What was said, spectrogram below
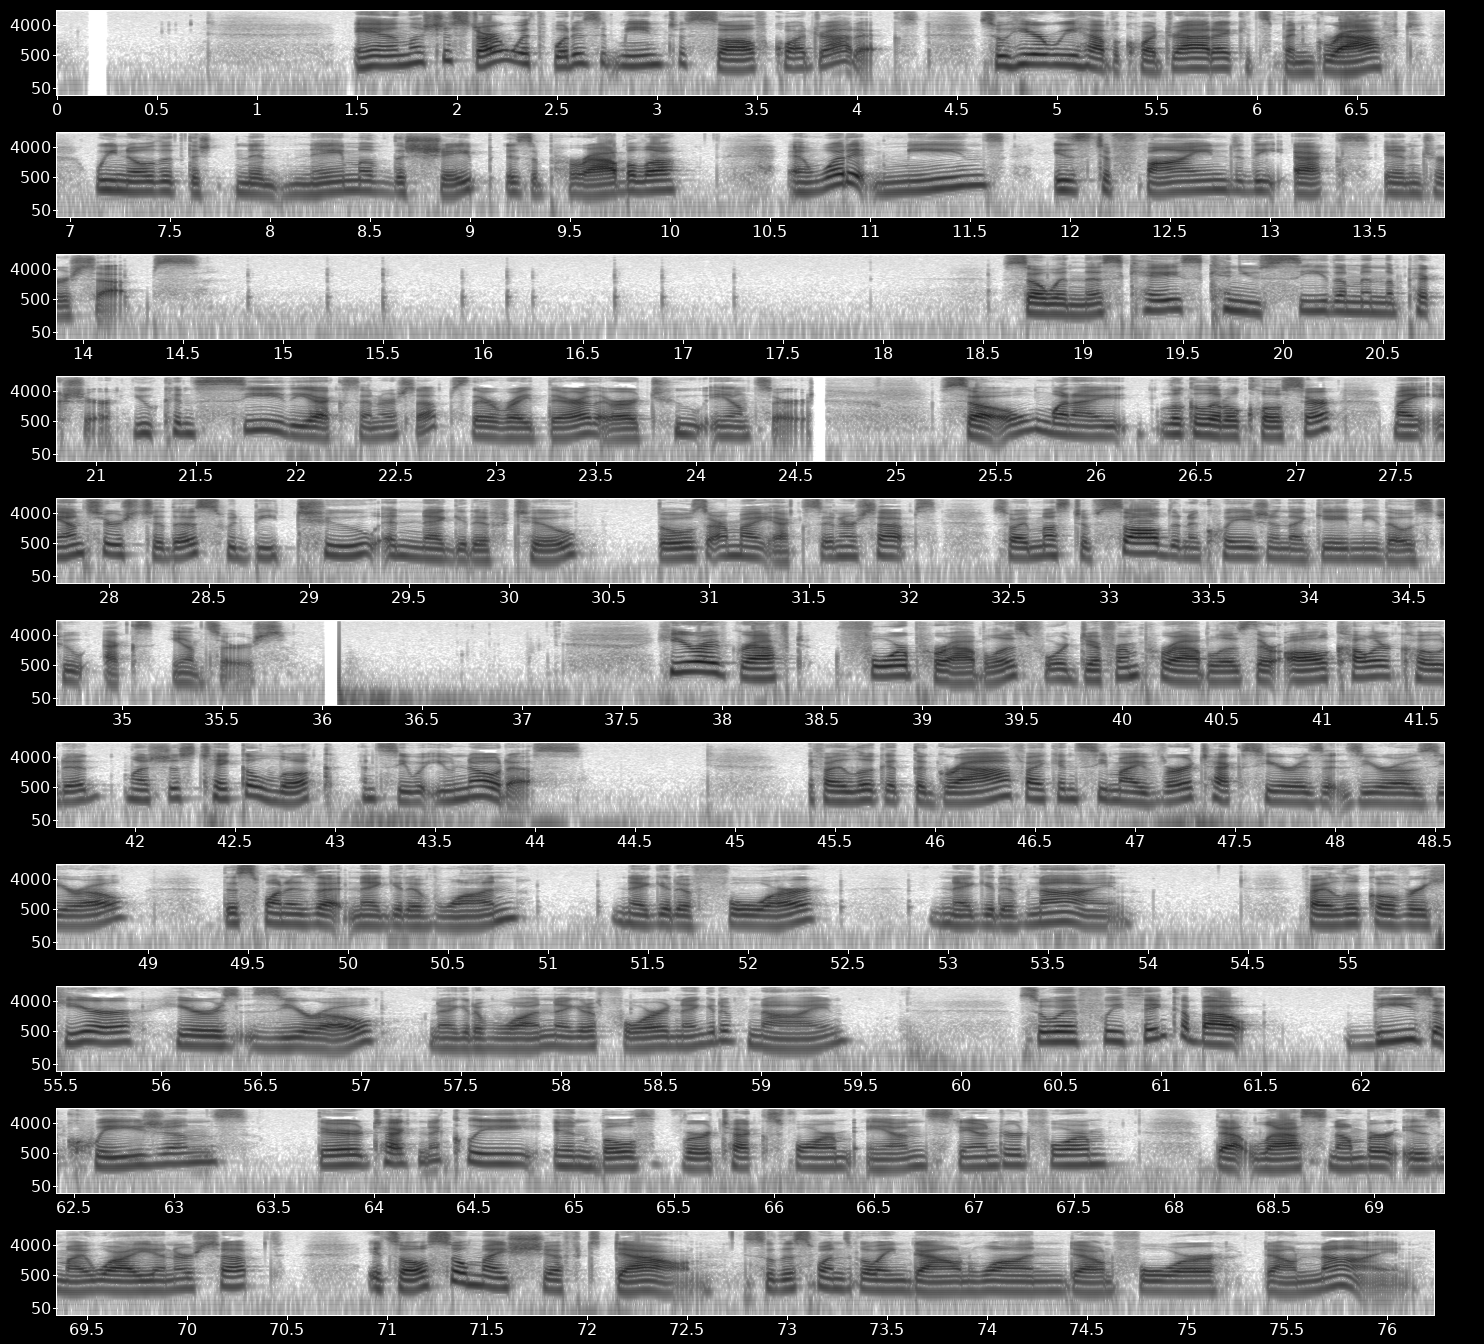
And let's just start with what does it mean to solve quadratics? So here we have a quadratic, it's been graphed. We know that the, the name of the shape is a parabola. And what it means is to find the x-intercepts. So in this case, can you see them in the picture? You can see the x-intercepts. They're right there. There are two answers. So when I look a little closer, my answers to this would be 2 and negative 2. Those are my x-intercepts. So I must have solved an equation that gave me those two x answers. Here I've graphed four parabolas, four different parabolas. They're all color-coded. Let's just take a look and see what you notice. If I look at the graph, I can see my vertex here is at 0, 0. This one is at negative 1, negative 4, negative 9. If I look over here, here's 0, negative 1, negative 4, negative 9. So if we think about these equations, they're technically in both vertex form and standard form. That last number is my y-intercept. It's also my shift down. So this one's going down 1, down 4, down 9.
